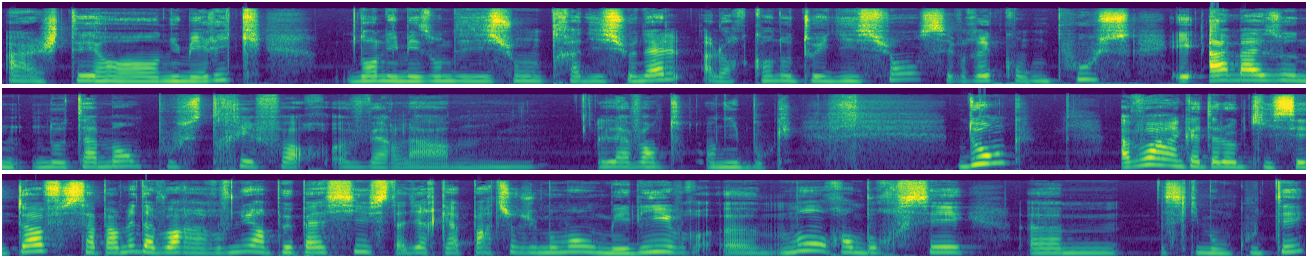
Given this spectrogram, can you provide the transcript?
à acheter en numérique dans les maisons d'édition traditionnelles, alors qu'en auto-édition, c'est vrai qu'on pousse, et Amazon notamment pousse très fort vers la la vente en e-book. Donc, avoir un catalogue qui s'étoffe, ça permet d'avoir un revenu un peu passif, c'est-à-dire qu'à partir du moment où mes livres euh, m'ont remboursé euh, ce qu'ils m'ont coûté,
